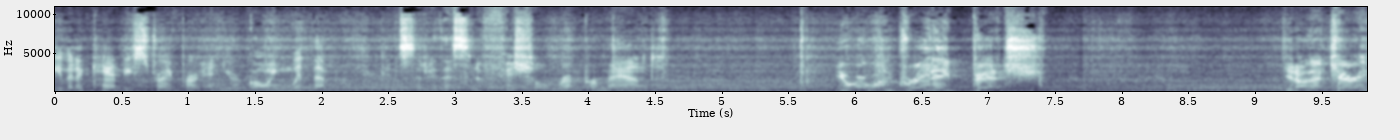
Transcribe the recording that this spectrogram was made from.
even a candy striper, and you're going with them. Consider this an official reprimand. You are one grade A bitch. You know that, Kerry?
